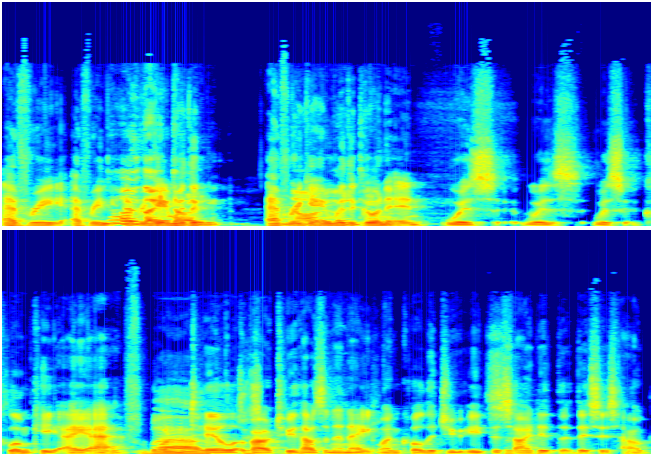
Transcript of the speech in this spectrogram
every every No, every they game with a don't. Every No, game with a gun in was was was clunky AF Well, until just- about 2008 when Call of Duty decided that this is how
